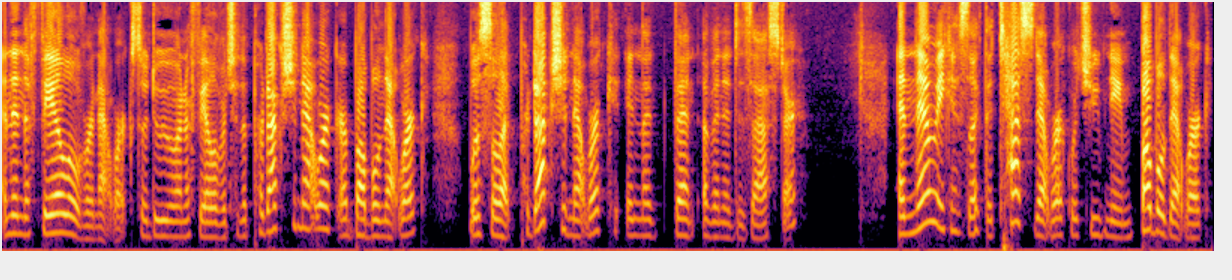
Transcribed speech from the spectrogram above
and then the failover network. So do we want to fail over to the production network or bubble network? We'll select production network in the event of a disaster. And then we can select the test network, which we've named bubble network,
